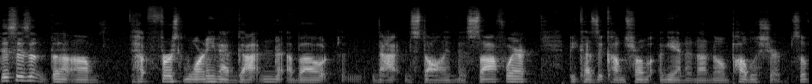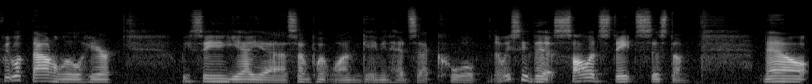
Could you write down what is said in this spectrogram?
this isn't the um, first warning I've gotten about not installing this software because it comes from, again, an unknown publisher. So if we look down a little here, we see, yeah, yeah, 7.1 gaming headset, cool. Then we see this, solid state system. Now,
